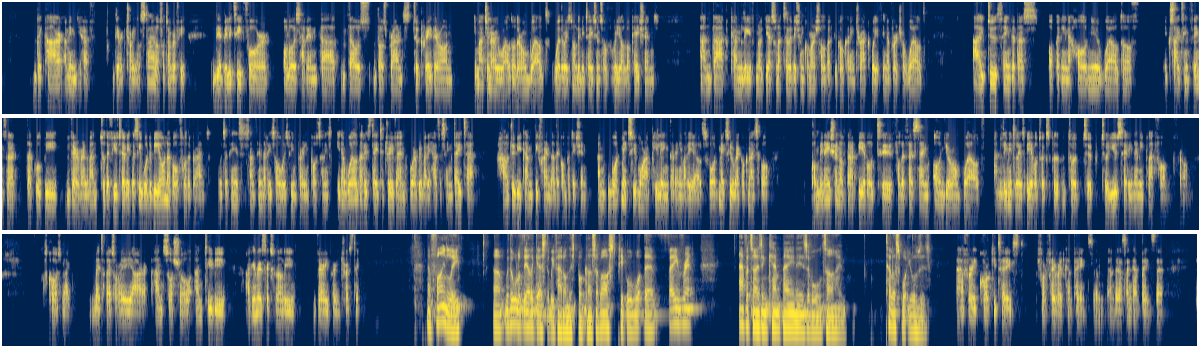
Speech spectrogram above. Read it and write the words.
the car, I mean, you have directorial style of photography, the ability for all of a sudden the, those those brands to create their own imaginary world or their own world where there is no limitations of real locations. And that can live not just on a television commercial, but people can interact with in a virtual world. I do think that that's opening a whole new world of exciting things that, that will be very relevant to the future because it would be ownable for the brand, which I think is something that has always been very important. In a world that is data driven, where everybody has the same data, how to become different than the competition and what makes you more appealing than anybody else? What makes you recognizable? Combination of that, be able to, for the first time, own your own world and limitless be able to, to, to, to use it in any platform from, of course, like metaverse or AR and social and TV. I think that's actually very, very interesting. Now, finally, um, with all of the other guests that we've had on this podcast, I've asked people what their favorite advertising campaign is of all time. Tell us what yours is. I have very quirky taste for favorite campaigns, and, and there are some campaigns that,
